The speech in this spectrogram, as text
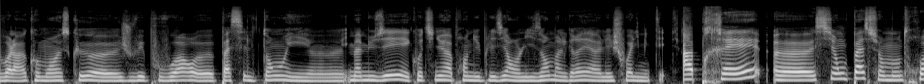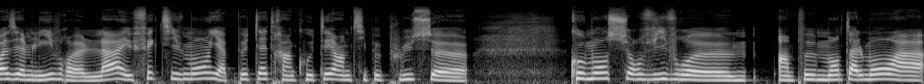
voilà, comment est-ce que je vais pouvoir euh, passer le temps et euh, m'amuser et continuer à prendre du plaisir en lisant malgré euh, les choix limités. Après, si on passe sur mon troisième livre, là, effectivement, il y a peut-être un côté un petit peu plus comment survivre. Un peu mentalement à,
